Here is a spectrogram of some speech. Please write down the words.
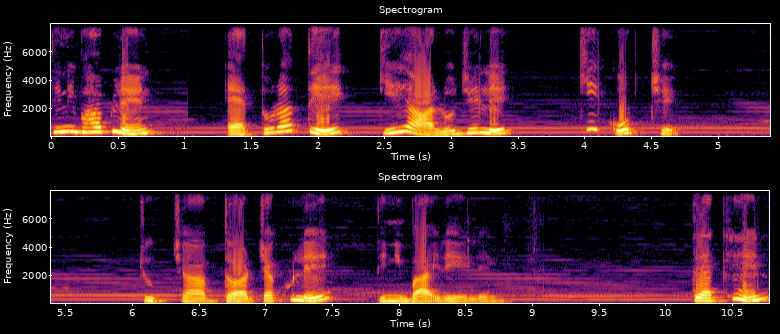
তিনি ভাবলেন, এত রাতে কে আলো জেলে? কি করছে? চুপচাপ দরজা খুলে তিনি বাইরে এলেন। দেখেন,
